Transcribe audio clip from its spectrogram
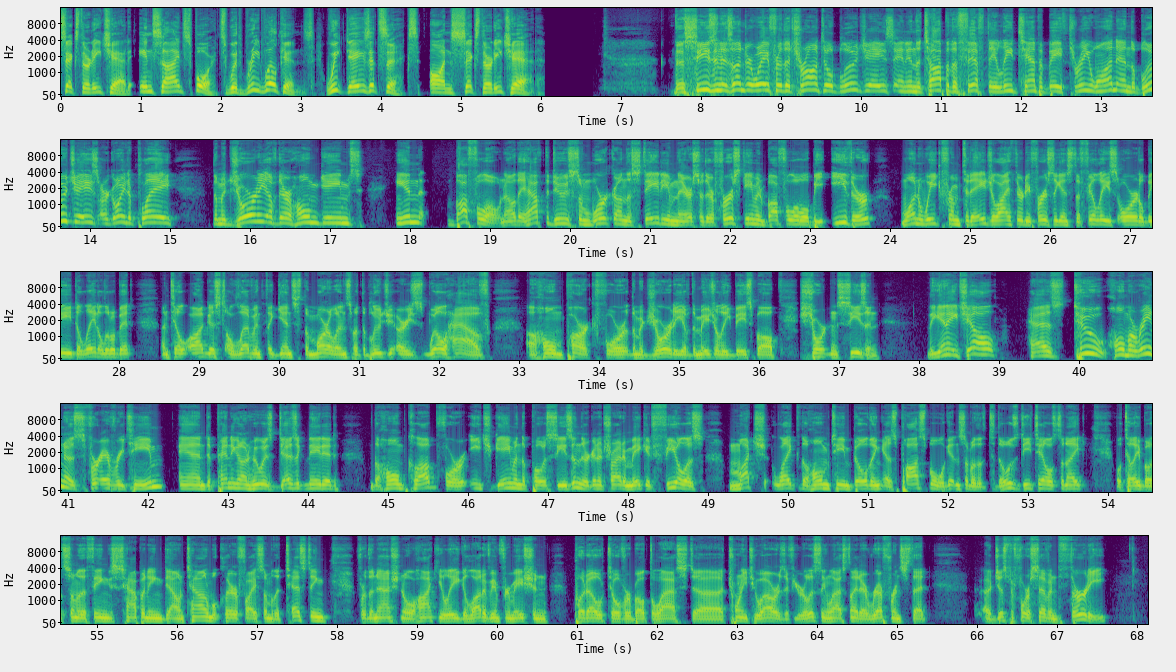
630 CHED Inside Sports with Reid Wilkins. Weekdays at 6 on 630 CHED. The season is underway for the Toronto Blue Jays, and in the top of the fifth, they lead Tampa Bay 3 1. And the Blue Jays are going to play the majority of their home games in Buffalo. Now, they have to do some work on the stadium there, so their first game in Buffalo will be either one week from today, July 31st against the Phillies, or it'll be delayed a little bit until August 11th against the Marlins. But the Blue Jays will have a home park for the majority of the Major League Baseball shortened season. The NHL has two home arenas for every team, and depending on who is designated the home club for each game in the postseason. They're going to try to make it feel as much like the home team building as possible. We'll get into some of the, those details tonight. We'll tell you about some of the things happening downtown. We'll clarify some of the testing for the National Hockey League. A lot of information put out over about the last uh, 22 hours. If you were listening last night, I referenced that uh, just before 7:30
